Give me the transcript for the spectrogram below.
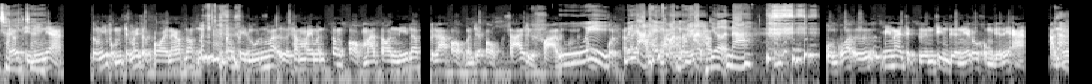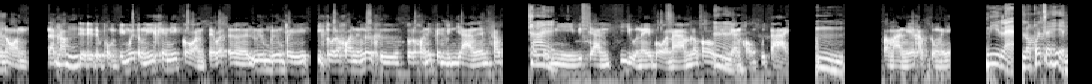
ใช่แล้วทีใช่นี้เนี่ย ตรงนี้ผมจะไม่สปอยนะครับน้องนักอ่านต้องไปลุ้นว่าเออทำไมมันต้องออกมาตอนนี้แล้วเวลาออกมันจะออกซ้ายหรือขวาหรือมันอุ้ยต้องกดอะไรไม่อยากให้ถอดรหัสเยอะนะ ผมก็ว่าเออ ไม่น่าจะเกินสิ้นเดือนนี้ก็คงจะได้อ่านอ่านค่ะแน่นอนนะครับอือฮึเดี๋ยวเดี๋ยวเดี๋ยวผมทิ้งไว้ตรงนี้แค่นี้ก่อน แต่ว่าเออลืมลืมไปอีกตัวละครหนึ่งก็คือ ตัวละครที่เป็นวิญญาณใช่ไหมครับใช่ก็จะมีวิญญาณที่อยู่ในบ่อน้ำแล้วก็อืมวิญญาณของผู้ตาย อืม ประมาณนี้ครับตรงนี้ นี่แหละ เราก็จะเห็น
